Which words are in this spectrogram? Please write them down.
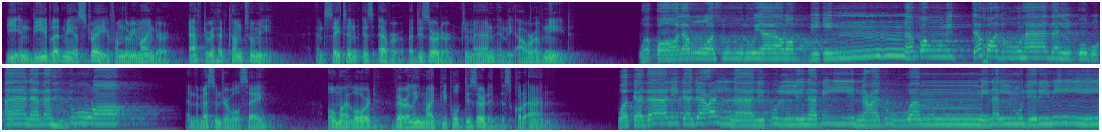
He indeed led me astray from the reminder after it had come to me, and Satan is ever a deserter to man in the hour of need. وقال الرسول يا رب ان قوم اتخذوا هذا القران مهجورا And the messenger will say, O my Lord, verily my people deserted this Quran. وكذلك جعلنا لكل نبي عدوا من المجرمين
